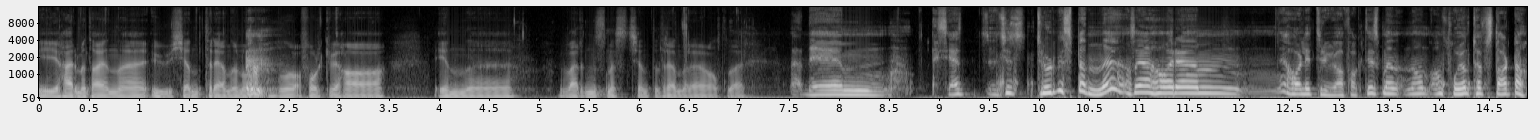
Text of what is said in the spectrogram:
i hermetegn eh, ukjent trener nå? Når folk vil ha inn eh, verdens mest kjente trenere og alt det der. Det mm, altså, Jeg synes, tror det blir spennende. Altså, jeg har, mm, jeg har litt trua, faktisk. Men han, han får jo en tøff start, da.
